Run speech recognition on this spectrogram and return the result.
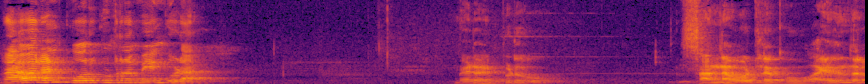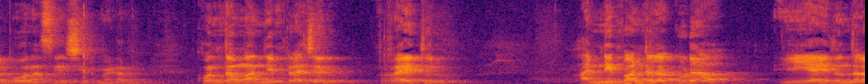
రావాలని కోరుకుంటున్నాం మేము కూడా. మేడం ఇప్పుడు సన్న ఓట్లకు ఐదు వందల బోనస్ వేసారు మేడం. కొంతమంది ప్రజలు రైతులు అన్ని పంటలకు కూడా ఈ ఐదు వందల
